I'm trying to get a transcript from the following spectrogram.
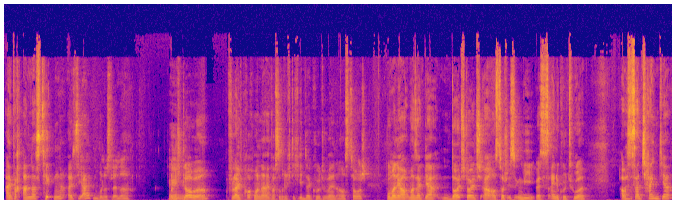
einfach anders ticken als die alten Bundesländer. Und mhm. ich glaube, vielleicht braucht man da einfach so einen richtig interkulturellen Austausch. Wo man ja auch immer sagt, ja, Deutsch-Deutsch-Austausch ist irgendwie, es ist eine Kultur, aber es ist anscheinend ja,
